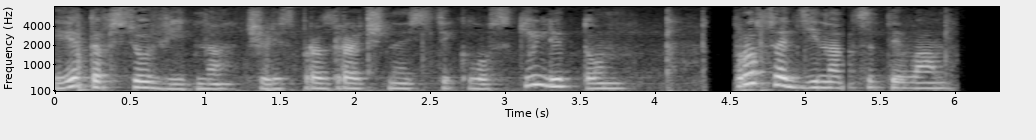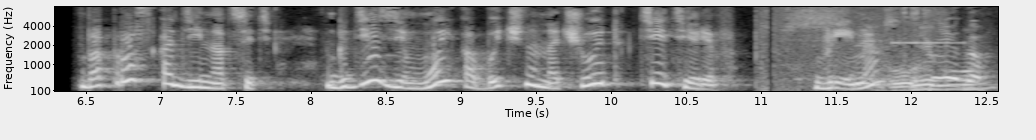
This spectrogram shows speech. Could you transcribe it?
И это все видно через прозрачное стекло. Скелетон. Вопрос одиннадцатый вам. Вопрос 11. Где зимой обычно ночует тетерев? Время? С снегом.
